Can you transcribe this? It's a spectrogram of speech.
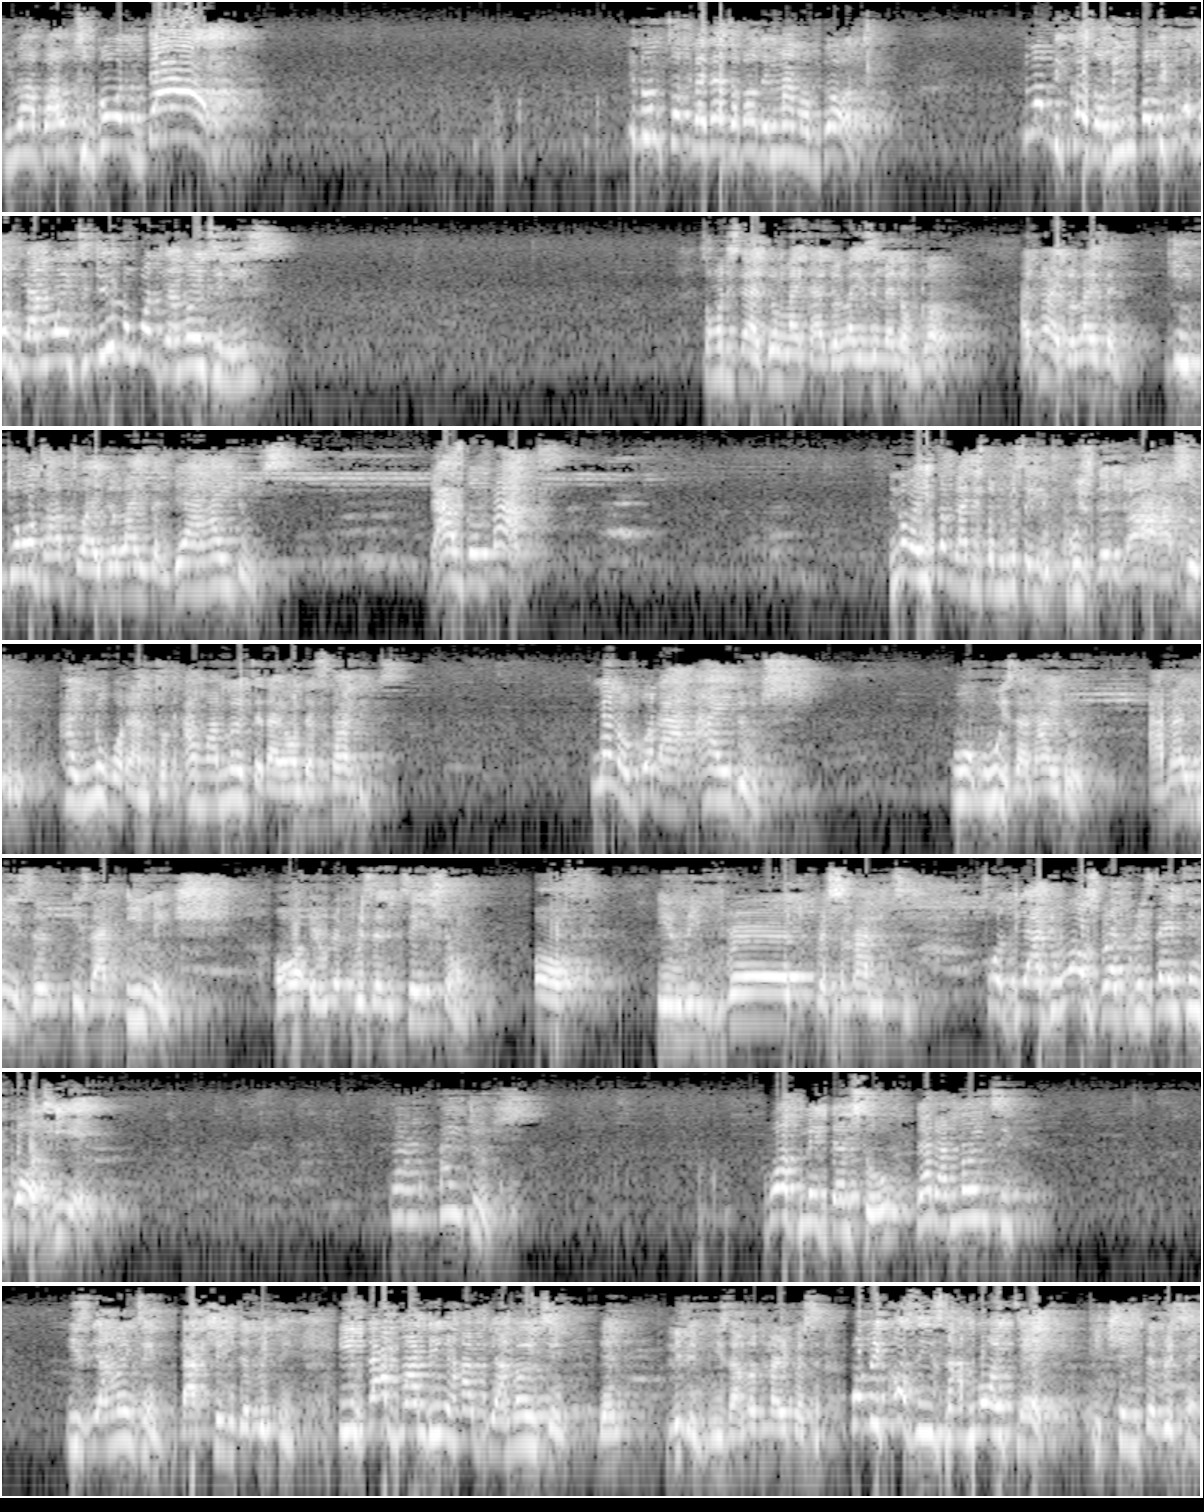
You are about to go down. You don't talk like that about the man of God. Not because of him, but because of the anointing. Do you know what the anointing is? Somebody say, I don't like idolizing men of God. I don't idolize them. You don't have to idolize them. They are idols. That's the fact. You know when you talk like this, some people say you push them. Ah, so I know what I'm talking. I'm anointed. I understand it. Men of God are idols. who, who is an idol? An idol is, a, is an image or a representation of a revered personality. So they are the ones representing God here. They are idols. What made them so? That anointing. Is the anointing that changed everything. If that man didn't have the anointing, then leave him. He's an ordinary person. But because he's anointed, he changed everything.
